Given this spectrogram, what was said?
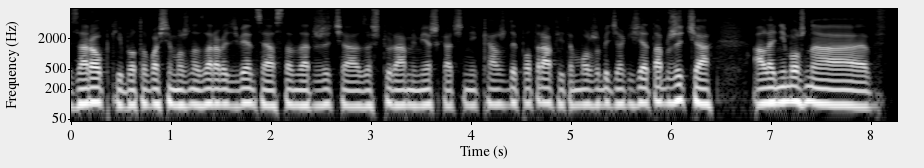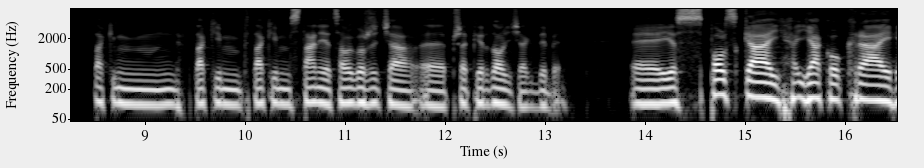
zarobki, bo to właśnie można zarabiać więcej, a standard życia ze szczurami mieszkać nie każdy potrafi. To może być jakiś etap życia, ale nie można w takim, w takim, w takim stanie całego życia e, przepierdolić, jak gdyby. E, jest Polska jako kraj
